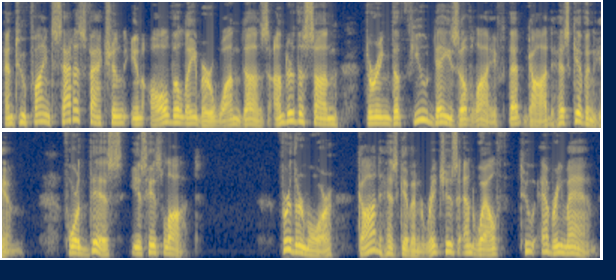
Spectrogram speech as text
and to find satisfaction in all the labor one does under the sun during the few days of life that God has given him, for this is his lot. Furthermore, God has given riches and wealth to every man,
